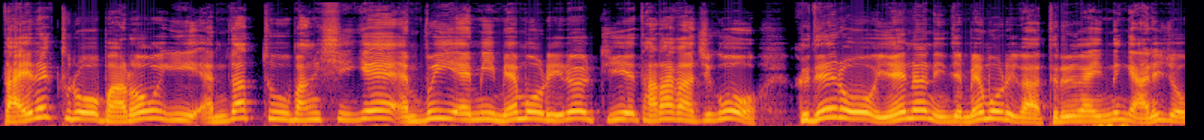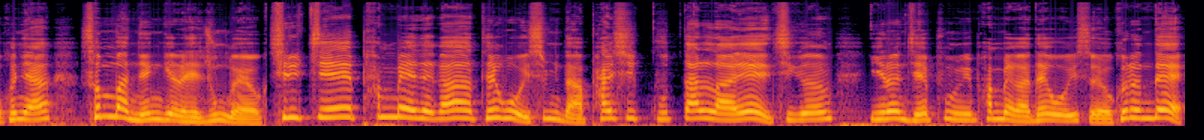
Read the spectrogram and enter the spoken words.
다이렉트로 바로 이 M.2 방식의 NVMe 메모리를 뒤에 달아가지고 그대로 얘는 이제 메모리가 들어가 있는 게 아니죠. 그냥 선만 연결을 해준 거예요. 실제 판매가 되고 있습니다. 89달러에 지금 이런 제품이 판매가 되고 있어요. 그런데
